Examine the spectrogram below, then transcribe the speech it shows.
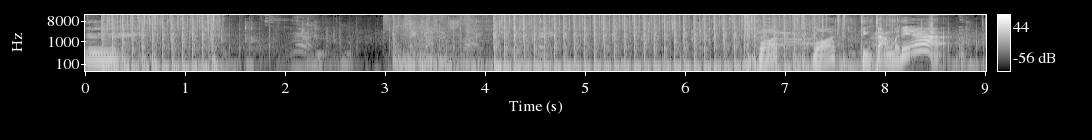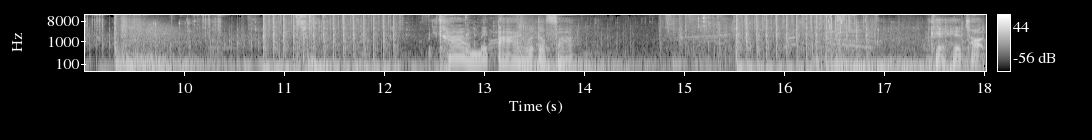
เออ วอตวอตจริงจังปะเนี่ยฆ่ามันไม่ตายว t ต e fuck โอเคเฮดช็อต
